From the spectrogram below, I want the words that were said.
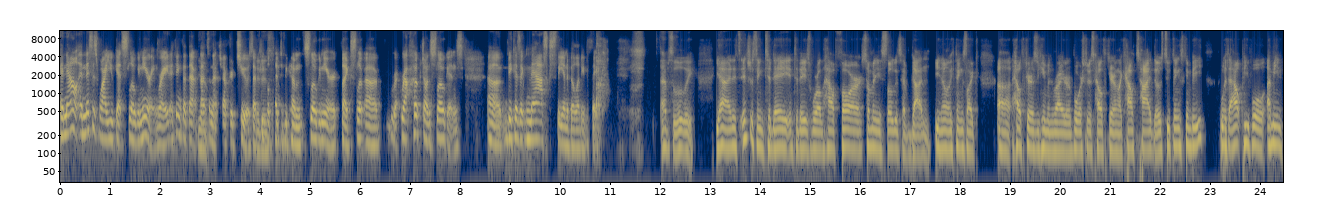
and now, and this is why you get sloganeering, right? I think that, that yeah. that's in that chapter too, is that it people is. tend to become sloganeer, like uh, hooked on slogans uh, because it masks the inability to think. Absolutely. Yeah, and it's interesting today in today's world how far so many slogans have gotten. You know, like things like uh, healthcare is a human right or abortion is healthcare, and like how tied those two things can be without people i mean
